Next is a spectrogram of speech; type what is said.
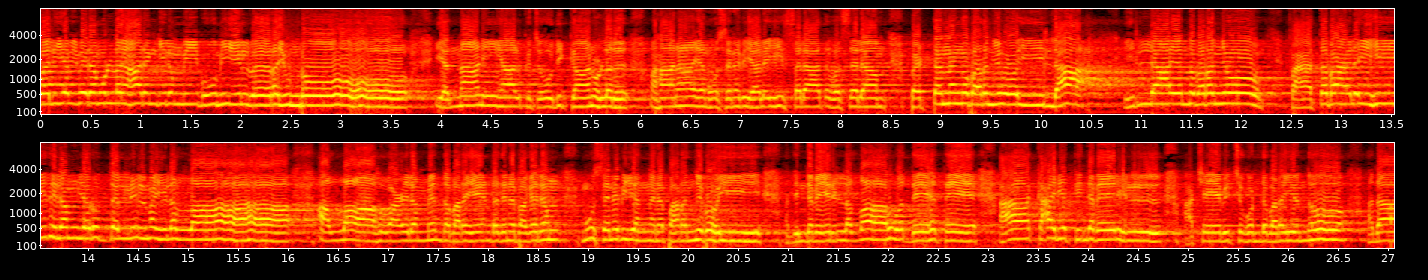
വലിയ വിവരമുള്ള ആരെങ്കിലും ഈ ഭൂമിയിൽ വേറെയുണ്ടോ? എന്നാണ് ഈ ആൾക്ക് ചോദിക്കാനുള്ളത്. മഹാനായ മൂസനബി അലൈഹി സ്വലാത്ത് വസ്സലാം പെട്ടെന്നങ്ങ് പറഞ്ഞു പോയി ഇല്ല എന്ന് പറഞ്ഞു. അല്ലാഹു അഅലം എന്ന് പറയേണ്ടതിന് പകരം മൂസനബി അങ്ങനെ പറഞ്ഞുപോയി അതിന്റെ പേരിൽ അള്ളാഹു അദ്ദേഹത്തെ ആ കാര്യത്തിന്റെ പേരിൽ ആക്ഷേപിച്ചുകൊണ്ട് പറയുന്നു. അതാ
